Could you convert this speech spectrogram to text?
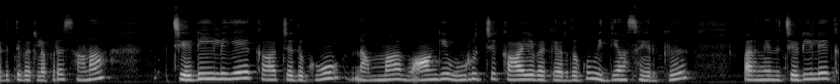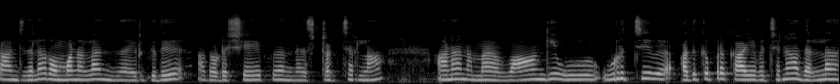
எடுத்து வைக்கல. ஃப்ரெண்ட்ஸ் ஆனால் செடியிலேயே காய்ச்சதுக்கும் நம்ம வாங்கி உரித்து காய வைக்கிறதுக்கும் வித்தியாசம் இருக்குது பாருங்கள் இந்த செடியிலே காய்ஞ்சதெல்லாம் ரொம்ப நல்லா இந்த இருக்குது. அதோட ஷேப்பு அந்த ஸ்ட்ரக்சர்லாம் ஆனால் நம்ம வாங்கி உ உரித்து அதுக்கப்புறம் காய வச்சோன்னா அதெல்லாம்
